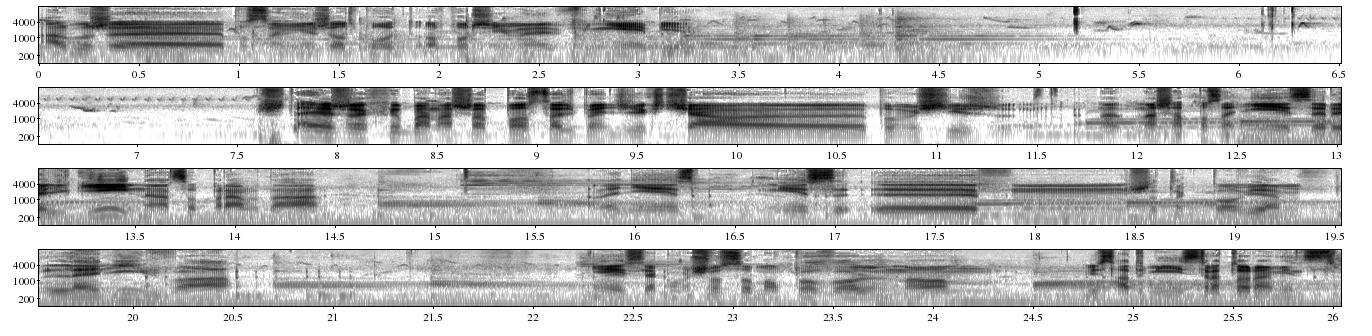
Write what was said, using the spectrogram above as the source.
albo że postanowimy, że odpo odpoczniemy w niebie. Myślę, że chyba nasza postać będzie chciała e, pomyśleć, że na, nasza postać nie jest religijna, co prawda, ale nie jest, nie jest, e, hmm, że tak powiem, leniwa. Nie jest jakąś osobą powolną. Jest administratorem, więc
